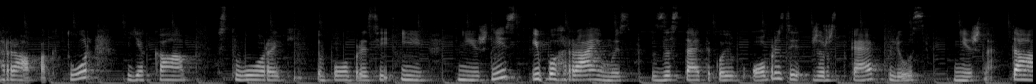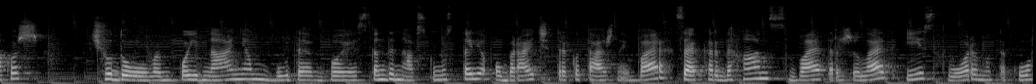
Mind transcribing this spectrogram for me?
гра фактур, яка створить в образі і ніжність, і пограємось з естетикою в образі жорстке плюс ніжне. Також чудовим поєднанням буде в скандинавському стилі, обираючи трикотажний верх. Це кардиган, светр, жилет, і створимо таку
